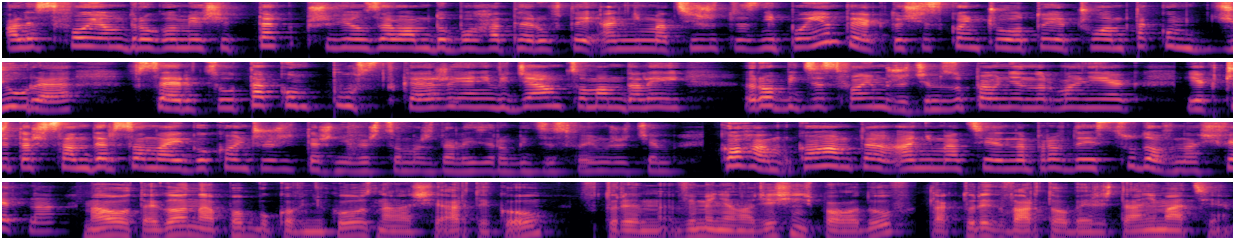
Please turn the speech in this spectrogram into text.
ale swoją drogą ja się tak przywiązałam do bohaterów tej animacji, że to jest niepojęte. Jak to się skończyło, to ja czułam taką dziurę w sercu, taką pustkę, że ja nie wiedziałam, co mam dalej robić ze swoim życiem. Zupełnie normalnie jak, jak czytasz Sandersona i go kończysz i też nie wiesz, co masz dalej zrobić ze swoim życiem. Kocham, kocham tę animację, naprawdę jest cudowna, świetna. Mało tego, na pobukowniku znalazł się artykuł, w którym wymieniono 10 powodów, dla których warto obejrzeć tę animację.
